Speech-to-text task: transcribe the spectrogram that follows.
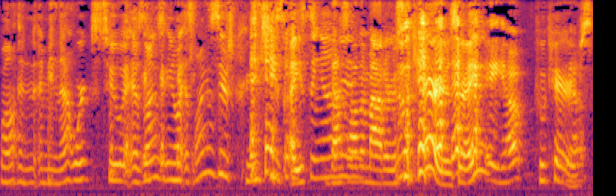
well, and I mean that works too. As long as you know, as long as there's cream cheese icing on That's it. all that matters. Who cares, right? yep. Who cares?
